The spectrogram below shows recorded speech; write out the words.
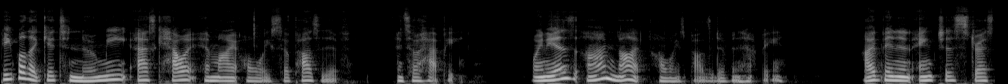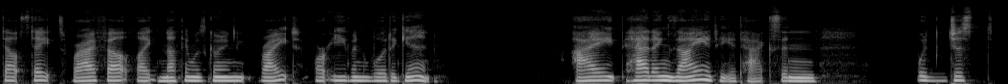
People that get to know me ask how am I always so positive and so happy. Point is, I'm not always positive and happy. I've been in anxious, stressed out states where I felt like nothing was going right or even would again. I had anxiety attacks and would just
